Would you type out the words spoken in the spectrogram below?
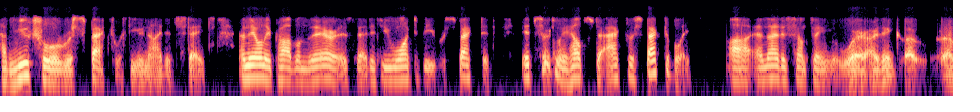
have mutual respect with the United States. And the only problem there is that if you want to be respected, it certainly helps to act respectably. Uh, and that is something where I think uh, uh,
